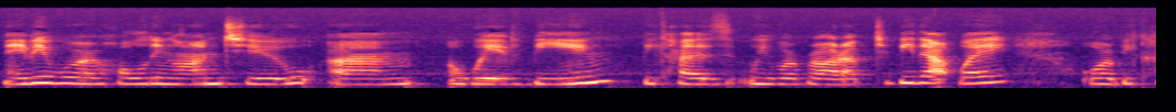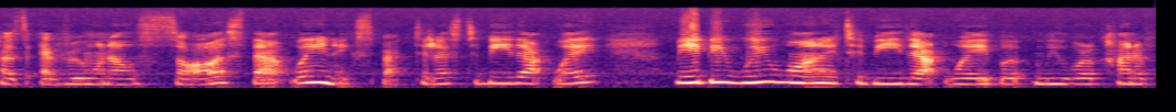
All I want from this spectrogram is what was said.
Maybe we're holding on to um, a way of being because we were brought up to be that way, or because everyone else saw us that way and expected us to be that way. Maybe we wanted to be that way, but we were kind of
